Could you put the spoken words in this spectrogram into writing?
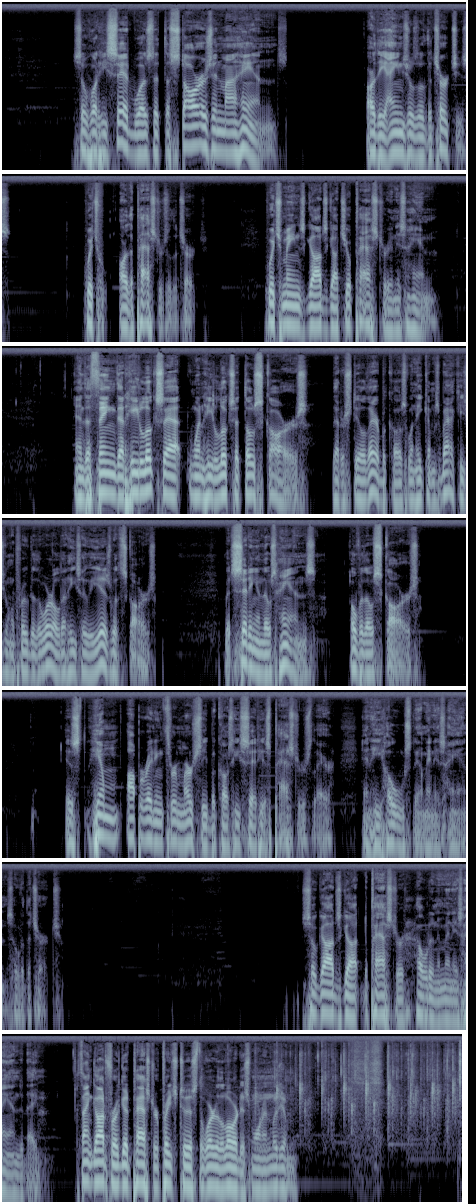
So, what he said was that the stars in my hands are the angels of the churches, which are the pastors of the church, which means God's got your pastor in his hand. And the thing that he looks at when he looks at those scars that are still there, because when he comes back, he's going to prove to the world that he's who he is with scars. But sitting in those hands over those scars is him operating through mercy because he set his pastors there and he holds them in his hands over the church. So God's got the pastor holding him in his hand today. Thank God for a good pastor. Preach to us the word of the Lord this morning, will you?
